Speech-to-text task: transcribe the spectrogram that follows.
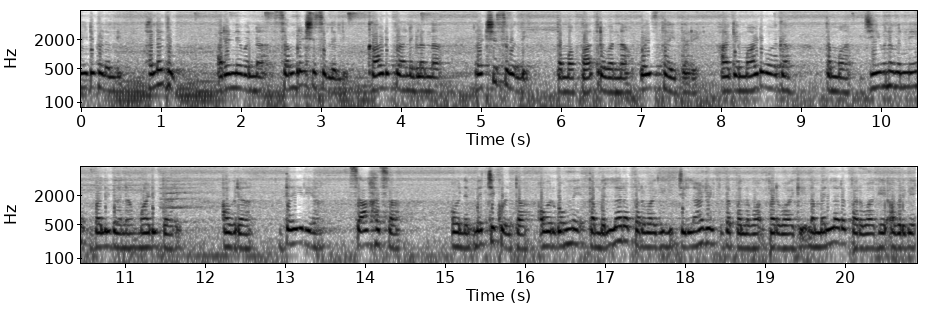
ಮೇಡುಗಳಲ್ಲಿ ಅಲೆದು ಅರಣ್ಯವನ್ನು ಸಂರಕ್ಷಿಸಲಲ್ಲಿ, ಕಾಡು ಪ್ರಾಣಿಗಳನ್ನು ರಕ್ಷಿಸುವಲ್ಲಿ ತಮ್ಮ ಪಾತ್ರವನ್ನು ವಹಿಸ್ತಾ ಇದ್ದಾರೆ. ಹಾಗೆ ಮಾಡುವಾಗ ತಮ್ಮ ಜೀವನವನ್ನೇ ಬಲಿದಾನ ಮಾಡಿದ್ದಾರೆ. ಅವರ ಧೈರ್ಯ, ಸಾಹಸ ಅವನ್ನ ಮೆಚ್ಚಿಕೊಳ್ತಾ ಅವ್ರಿಗೊಮ್ಮೆ ತಮ್ಮೆಲ್ಲರ ಪರವಾಗಿ, ಜಿಲ್ಲಾಡಳಿತದ ಪರವ ಪರವಾಗಿ, ನಮ್ಮೆಲ್ಲರ ಪರವಾಗಿ ಅವರಿಗೆ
